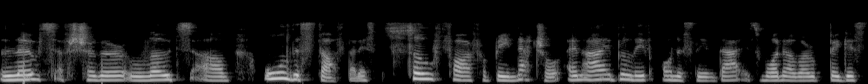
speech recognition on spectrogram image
loads of sugar, loads of all the stuff that is so far from being natural. And I believe honestly that is one of our biggest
